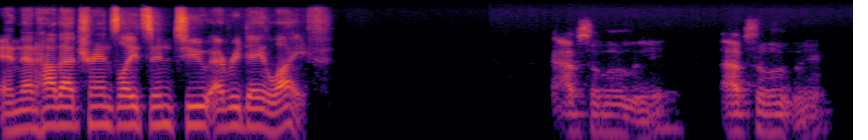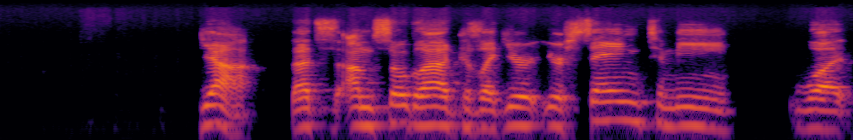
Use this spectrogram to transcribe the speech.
and then how that translates into everyday life. Absolutely. Absolutely. Yeah, that's I'm so glad cuz like you're you're saying to me what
